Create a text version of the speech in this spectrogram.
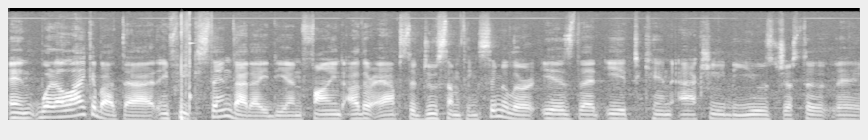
And what I like about that, if we extend that idea and find other apps that do something similar, is that it can actually be used just to, uh,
